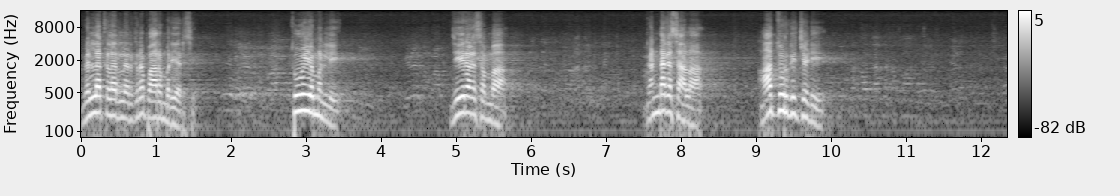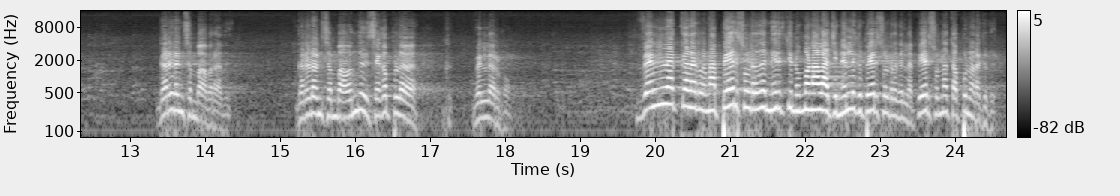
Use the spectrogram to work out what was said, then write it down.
வெள்ளை கலரில் இருக்கிற பாரம்பரிய அரிசி. தூயமல்லி ஜீரக சம்பா கண்டகசாலா ஆத்தூர்க்கு செடி. கருடன் சம்பா வராது. கருடன் சம்பா வந்து சிகப்புல க- வெள்ளை இருக்கும். வெள்ளை கலர்ல நான் பேர் சொல்றதை நிறுத்தி ரொம்ப நாள் ஆச்சு நெல்லுக்கு பேர் சொல்றது இல்லை பேர் சொன்னா தப்பு நடக்குது.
